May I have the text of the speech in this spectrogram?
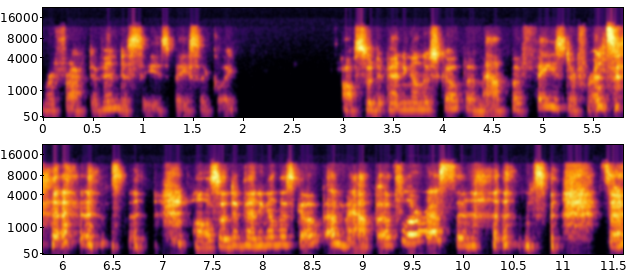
refractive indices, basically also depending on the scope, a map of phase differences. also depending on the scope, a map of fluorescence. so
